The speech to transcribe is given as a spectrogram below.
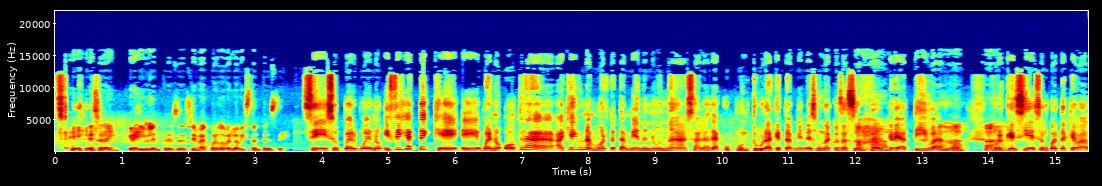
Sí. Eso era increíble en 3D. Sí me acuerdo haberlo visto en 3D. Sí, súper bueno. Y fíjate que, eh, bueno, otra, aquí hay una muerte también en una sala de acupuntura, que también es una cosa súper creativa, ¿no? Ajá, ajá. Porque sí es un cuate que va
